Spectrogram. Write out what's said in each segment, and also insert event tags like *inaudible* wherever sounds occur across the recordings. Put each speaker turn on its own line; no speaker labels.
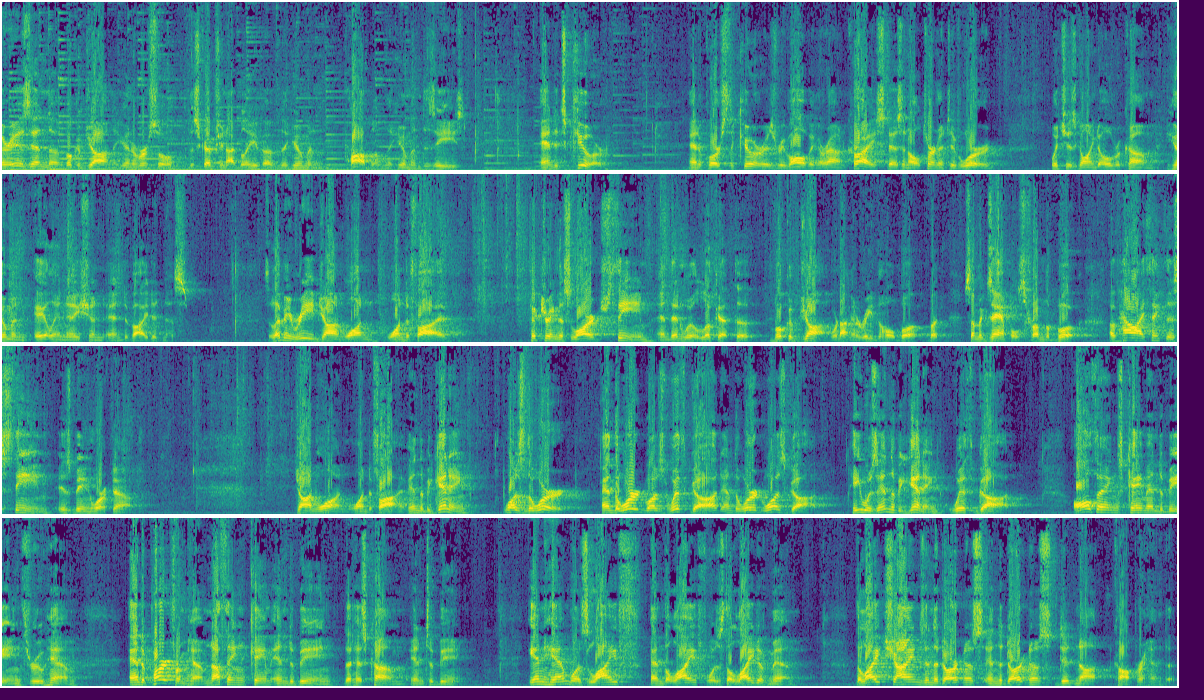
There is in the book of John a universal description, I believe, of the human problem, the human disease, and its cure. And of course, the cure is revolving around Christ as an alternative word, which is going to overcome human alienation and dividedness. So let me read John 1 1 to 5, picturing this large theme, and then we'll look at the book of John. We're not going to read the whole book, but some examples from the book of how I think this theme is being worked out. John 1 1 to 5. In the beginning was the Word, and the Word was with God, and the Word was God. He was in the beginning with God. All things came into being through him and apart from him, nothing came into being that has come into being. In him was life, and the life was the light of men. The light shines in the darkness, and the darkness did not comprehend it.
